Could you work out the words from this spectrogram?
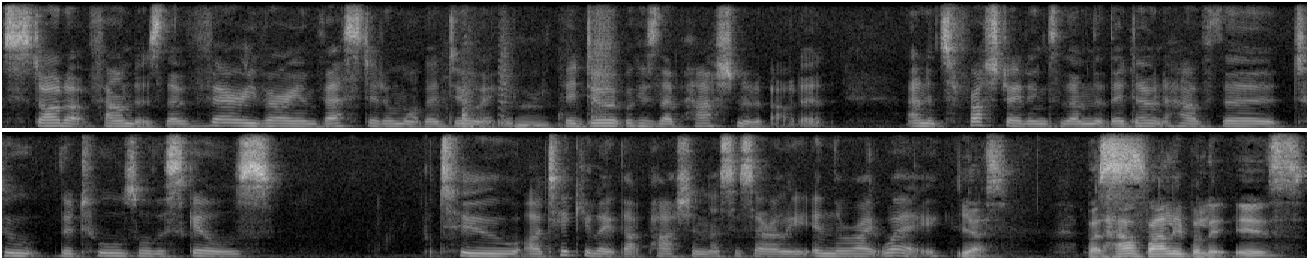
startup founders. They're very very invested in what they're doing. mm. They do it because they're passionate about it, and it's frustrating to them that they don't have the tool, the tools or the skills to articulate that passion necessarily in the right way. yes but how valuable it is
